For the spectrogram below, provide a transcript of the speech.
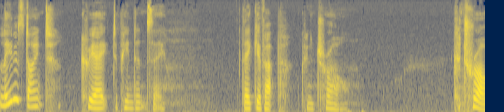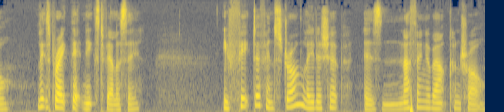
Leaders don't create dependency, they give up control. Control. Let's break that next fallacy. Effective and strong leadership is nothing about control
